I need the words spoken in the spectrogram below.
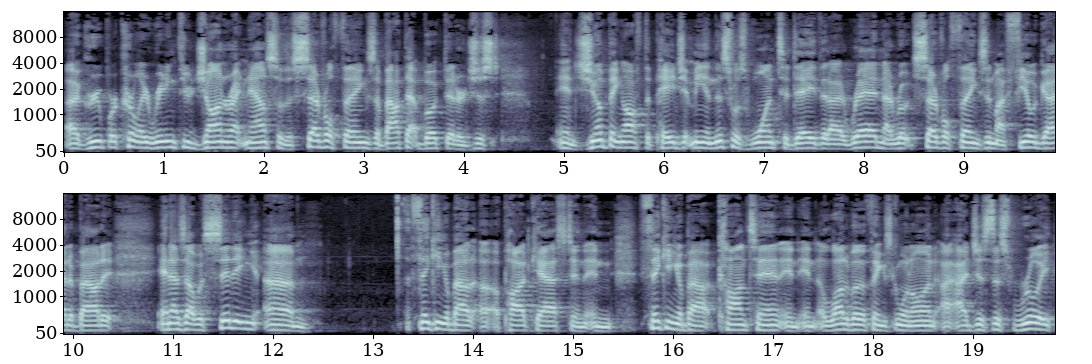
uh, group, we're currently reading through John right now, so there's several things about that book that are just and jumping off the page at me. And this was one today that I read, and I wrote several things in my field guide about it. And as I was sitting, um, thinking about a, podcast and, and, thinking about content and, and, a lot of other things going on, I, I just this really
